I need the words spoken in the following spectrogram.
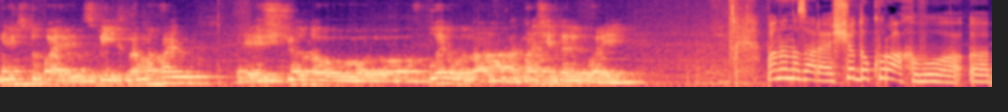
не відступає від своїх намагань щодо впливу на наші території. Пане Назаре, щодо Курахову, е,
